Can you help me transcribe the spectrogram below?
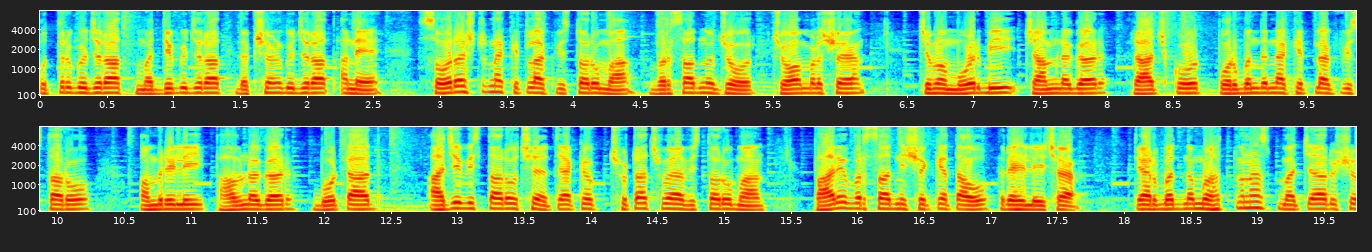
ઉત્તર ગુજરાત, મધ્ય ગુજરાત, દક્ષિણ ગુજરાત અને સૌરાષ્ટ્રના કેટલાક વિસ્તારોમાં વરસાદનું જોર જોવા મળશે, જેમાં મોરબી, જામનગર, રાજકોટ, પોરબંદરના કેટલાક વિસ્તારો, અમરેલી, ભાવનગર, બોટાદ આ જે વિસ્તારો છે ત્યાં ક્યાંક છૂટાછવાયા વિસ્તારોમાં ભારે વરસાદની શક્યતાઓ રહેલી છે. ત્યારબાદના મહત્વના સમાચાર વિશે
